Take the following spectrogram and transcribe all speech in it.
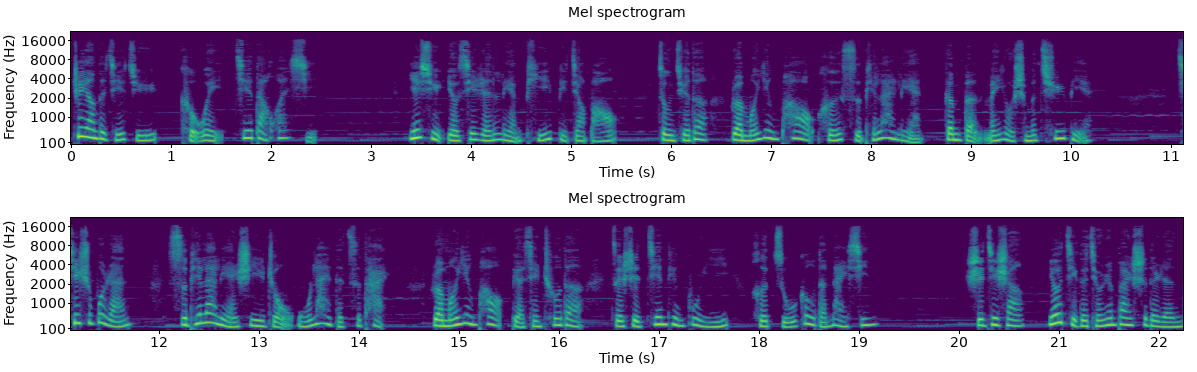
这样的结局可谓皆大欢喜。也许有些人脸皮比较薄，总觉得软磨硬泡和死皮赖脸根本没有什么区别。其实不然。死皮赖脸是一种无赖的姿态，软磨硬泡表现出的则是坚定不移和足够的耐心。实际上，有几个求人办事的人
